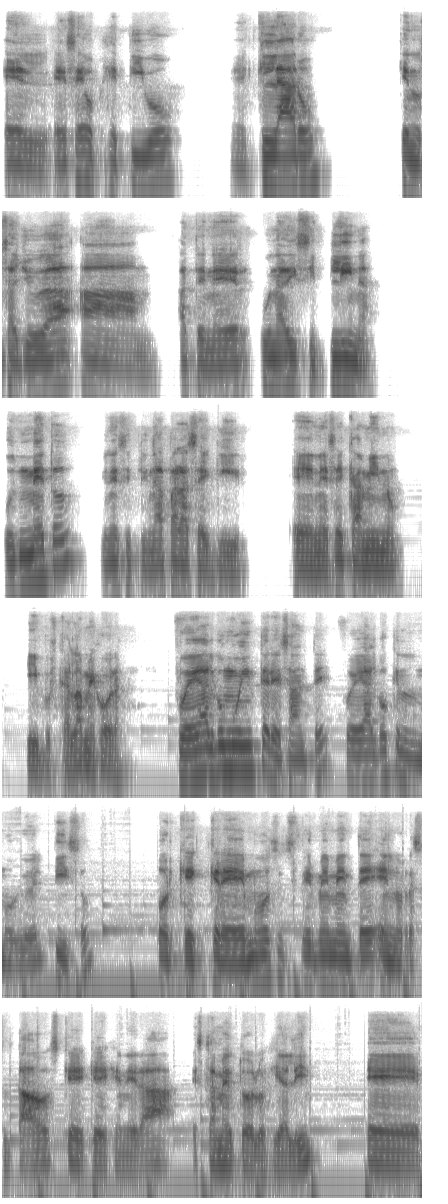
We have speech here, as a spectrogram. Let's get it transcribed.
el, ese objetivo claro que nos ayuda a, a tener una disciplina un método y una disciplina para seguir en ese camino y buscar la mejora. Fue algo muy interesante, fue algo que nos movió el piso porque creemos firmemente en los resultados que, genera esta metodología Lean. Eh,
